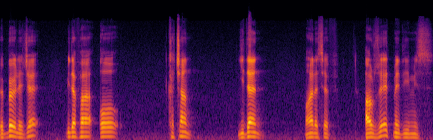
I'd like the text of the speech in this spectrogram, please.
Ve böylece bir defa o kaçan, giden maalesef arzu etmediğimiz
